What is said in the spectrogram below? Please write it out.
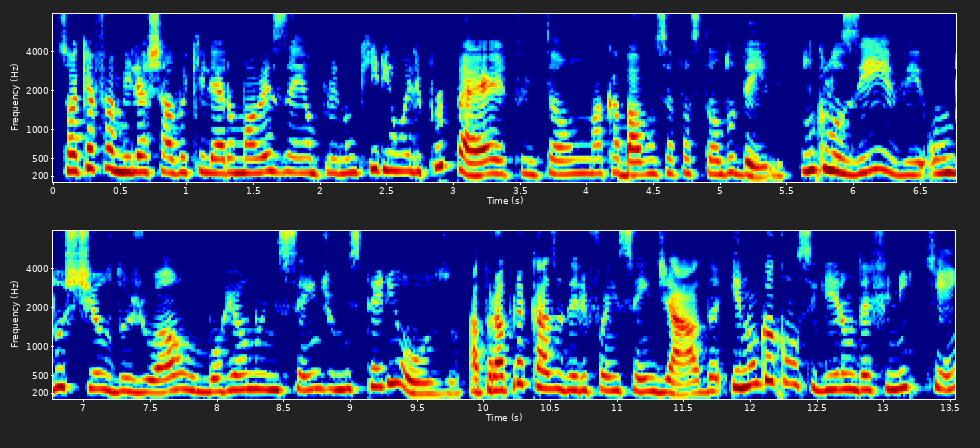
só que a família achava que ele era um mau exemplo e não queriam ele por perto, então acabavam se afastando dele. Inclusive, um dos tios do João morreu num incêndio misterioso. A própria casa dele foi incendiada e nunca conseguiram definir quem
